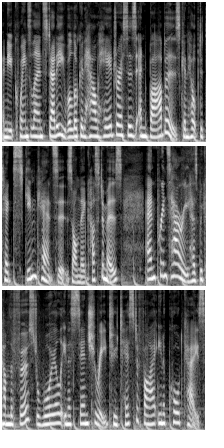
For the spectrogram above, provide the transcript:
A new Queensland study will look at how hairdressers and barbers can help detect skin cancers on their customers. And Prince Harry has become the first royal in a century to testify in a court case.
